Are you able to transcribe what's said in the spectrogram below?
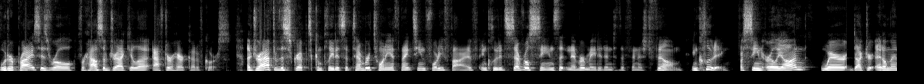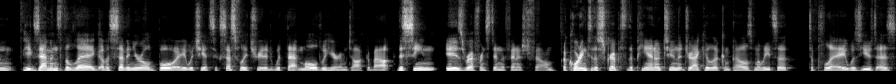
would reprise his role for House of Dracula after a haircut, of course. A draft of the script completed September 20th, 1945, included several scenes that never made it into the finished film, including a scene early on where Dr. Edelmann he examines the leg of a 7-year-old boy which he had successfully treated with that mold we hear him talk about. This scene is referenced in the finished film. According to the script, the piano tune that Dracula compels Melitza to play was used as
